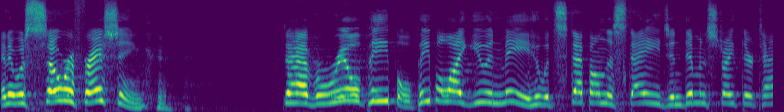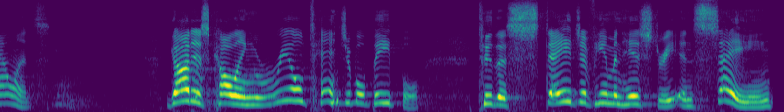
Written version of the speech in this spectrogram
And it was so refreshing to have real people, people like you and me, who would step on the stage and demonstrate their talents. God is calling real, tangible people to the stage of human history and saying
